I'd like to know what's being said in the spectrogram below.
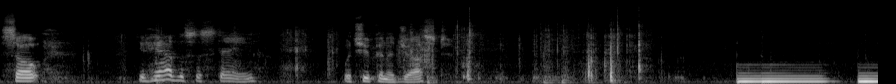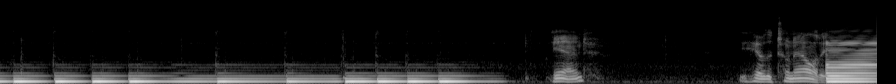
So, you have the sustain, which you can adjust. And you have the tonality.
